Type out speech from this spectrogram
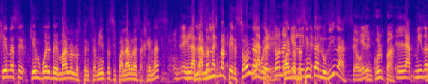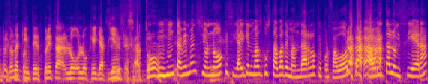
quién hace, quién vuelve malo los pensamientos y palabras ajenas? Eh, La, persona- misma persona, la güey. persona Cuando que se siente inter- aludida. Se autoinculpa. La misma persona que interpreta lo, lo que ella piensa. Exacto. También mencionó que si alguien más gustaba demandarlo, que por favor ahorita lo hiciera,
